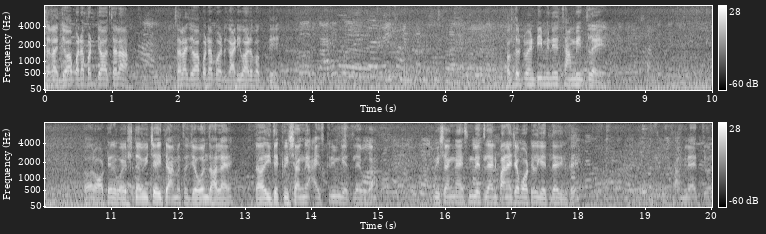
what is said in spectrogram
चला जेव्हा पटापट जेव्हा चला चला जेव्हा पटापट गाडी वाढ बघते फक्त ट्वेंटी मिनिट सांगितलं आहे तर हॉटेल वैष्णवीच्या इथे आम्ही जेवण झालं आहे तर इथे क्रिशांगने आईस्क्रीम घेतलं आहे बघा. क्रिशांगने आईस्क्रीम घेतलं आहे आणि पाण्याच्या बॉटल घेतल्या तिथे थांबले आहेत दिवस.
